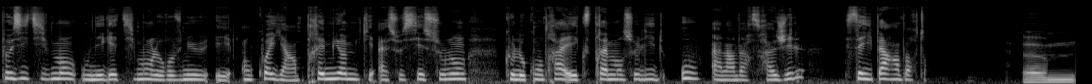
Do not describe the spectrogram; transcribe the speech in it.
positivement ou négativement le revenu et en quoi il y a un premium qui est associé selon que le contrat est extrêmement solide ou à l'inverse fragile, c'est hyper important. Euh,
